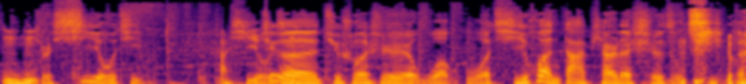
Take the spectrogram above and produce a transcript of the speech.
嗯哼就是《西游记》。啊，《西游记这》个据说是我国奇幻大片的始祖。喜欢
